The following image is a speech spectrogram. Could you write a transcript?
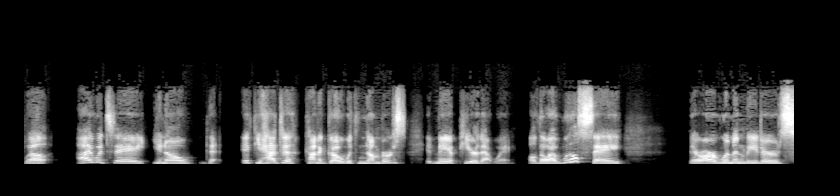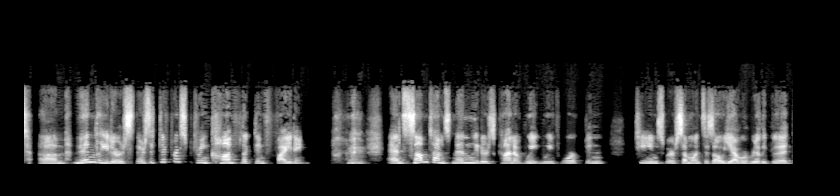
Well, I would say, you know, that if you had to kind of go with numbers, it may appear that way. Although I will say there are women leaders, um, men leaders, there's a difference between conflict and fighting. Hmm. and sometimes men leaders kind of, we, we've worked in teams where someone says, oh, yeah, we're really good,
